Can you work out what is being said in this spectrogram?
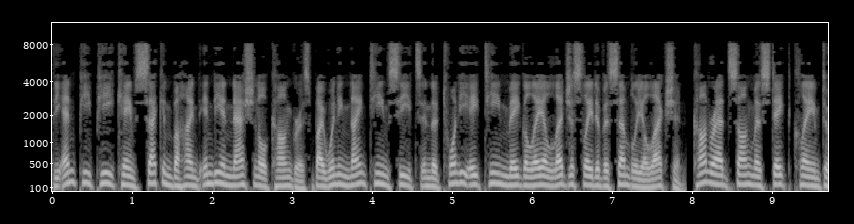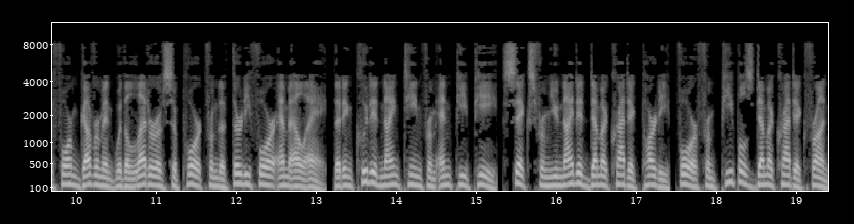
the NPP came second behind Indian National Congress by winning 19 seats in the 2018 Meghalaya Legislative Assembly election. Conrad Sangma staked claim to form government with a letter of support from the 34 MLA, that included 19 from NPP, 6 from United Democratic Party, 4 from People's Democratic Front,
